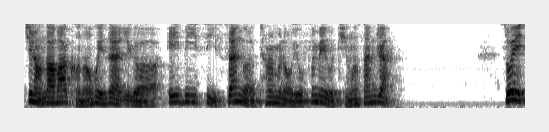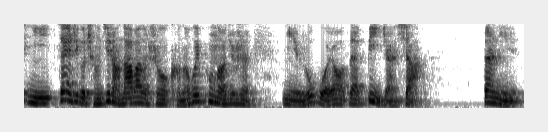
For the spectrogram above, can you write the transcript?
机场大巴可能会在这个 A、B、C 三个 terminal 有分别有停了三站，所以你在这个乘机场大巴的时候，可能会碰到就是你如果要在 B 站下，但是你。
